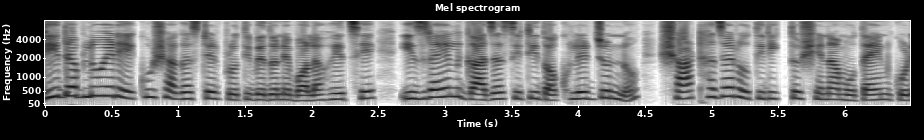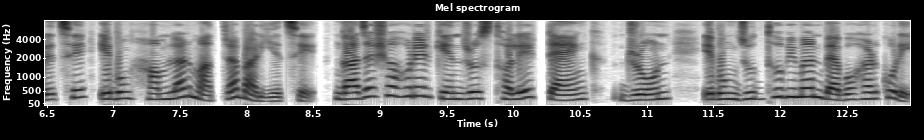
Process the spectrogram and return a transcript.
ডিডব্লিউ এর একুশ আগস্টের প্রতিবেদনে বলা হয়েছে, ইসরায়েল গাজা সিটি দখলের জন্য ষাট হাজার অতিরিক্ত সেনা মোতায়েন করেছে এবং হামলার মাত্রা বাড়িয়েছে। গাজা শহরের কেন্দ্রস্থলে ট্যাঙ্ক, ড্রোন এবং যুদ্ধবিমান ব্যবহার করে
